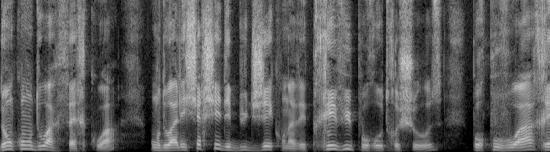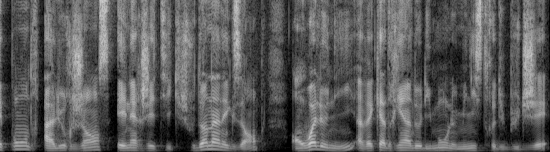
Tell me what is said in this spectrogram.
Donc, on doit faire quoi? On doit aller chercher des budgets qu'on avait prévus pour autre chose, pour pouvoir répondre à l'urgence énergétique. Je vous donne un exemple. En Wallonie, avec Adrien Delimont, le ministre du Budget,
